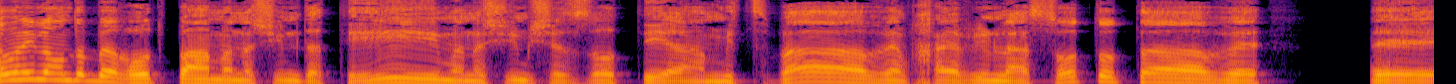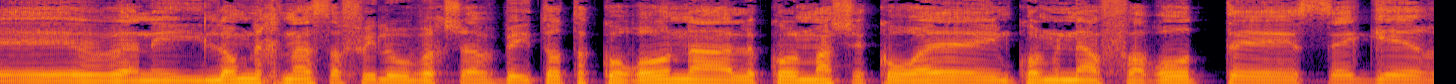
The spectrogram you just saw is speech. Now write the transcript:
עכשיו אני לא מדבר עוד פעם אנשים דתיים, אנשים שזאתי המצווה והם חייבים לעשות אותה, ו, אה, ואני לא נכנס אפילו עכשיו בעיתות הקורונה לכל מה שקורה עם כל מיני הפרות אה, סגר,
